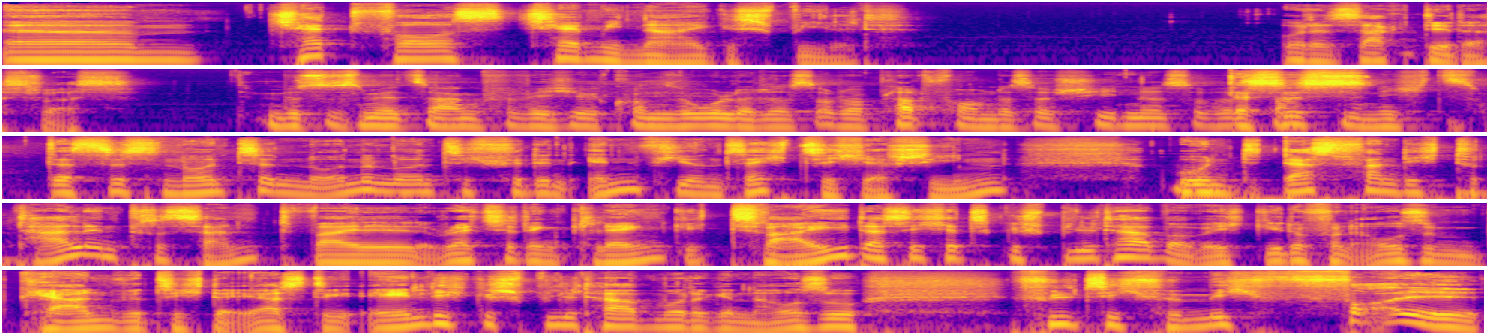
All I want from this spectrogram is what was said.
ähm, Chatforce Gemini gespielt? Oder sagt dir das was? Müsstest du mir jetzt sagen, für welche Konsole das oder Plattform das erschienen ist, aber das, das sagt ist, mir nichts. Das ist 1999 für den N64 erschienen mhm. und das fand ich total interessant, weil Ratchet Clank 2, das ich jetzt gespielt habe, aber ich gehe davon aus, im Kern wird sich der erste ähnlich gespielt haben oder genauso, fühlt sich für mich voll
